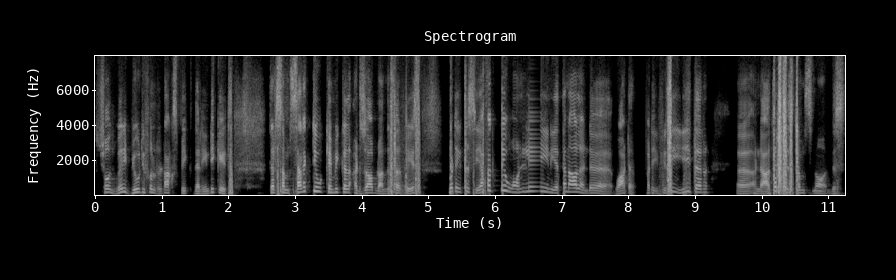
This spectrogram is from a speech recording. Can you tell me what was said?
shows very beautiful redox peak that indicates that some selective chemical adsorbed on the surface, but it is effective only in ethanol and uh, water. But if you see ether uh, and other systems, no, this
